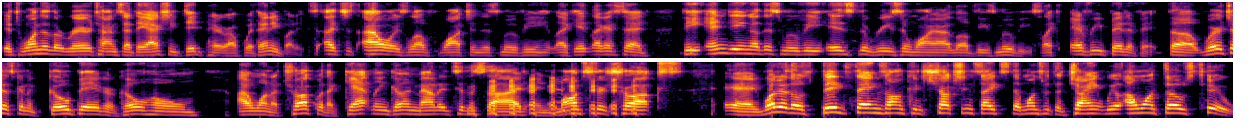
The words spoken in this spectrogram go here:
It's one of the rare times that they actually did pair up with anybody. It's- I just I always love watching this movie. Like it, like I said, the ending of this movie is the reason why I love these movies. Like every bit of it. The we're just gonna go big or go home. I want a truck with a Gatling gun mounted to the side and monster trucks. And what are those big things on construction sites? The ones with the giant wheel? I want those too.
